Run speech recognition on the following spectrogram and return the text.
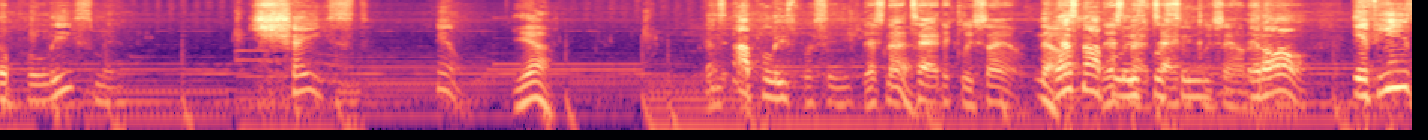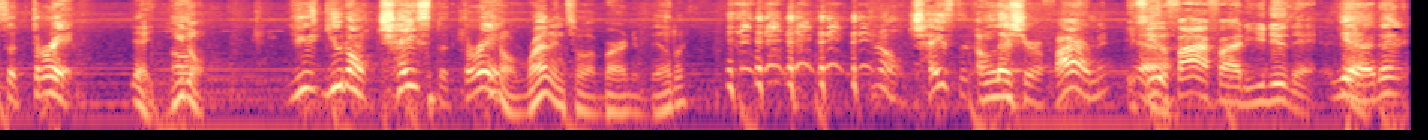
The policeman chased him. Yeah. That's not police procedure. That's not tactically sound. No. That's not that's police not tactically procedure sound at at all. all. If he's a threat, Yeah. You Oh. don't you you don't chase the threat. you don't run into a burning building. You don't chase it unless you're a fireman. If you're a firefighter, you do that. Yeah, that,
